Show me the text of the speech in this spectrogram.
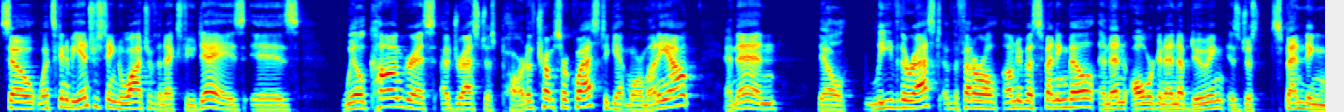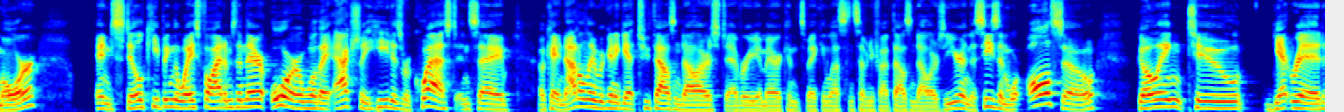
So, what's going to be interesting to watch over the next few days is will Congress address just part of Trump's request to get more money out? And then they'll leave the rest of the federal omnibus spending bill. And then all we're going to end up doing is just spending more and still keeping the wasteful items in there? Or will they actually heed his request and say, okay, not only are we going to get $2,000 to every American that's making less than $75,000 a year in the season, we're also going to get rid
